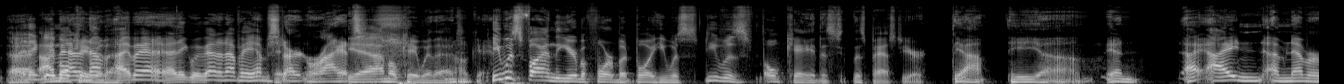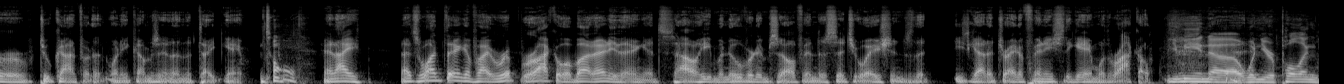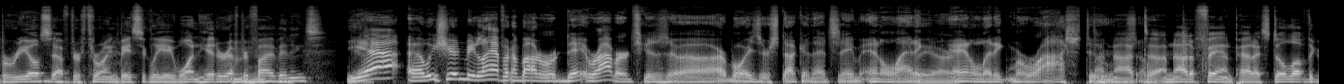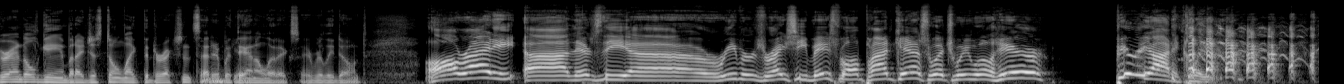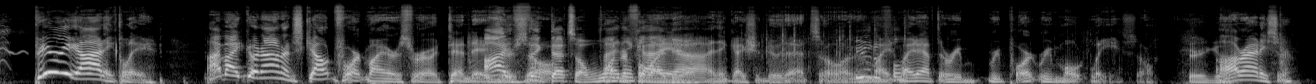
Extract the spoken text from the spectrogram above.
I think Uh, we've I'm had okay with enough. had, I think we've had enough of him starting riots. Yeah, I'm okay with that. Okay. He was fine the year before, but boy, he was he was okay this this past year. Yeah, he uh, and I, I am never too confident when he comes in in a tight game, No. and I that's one thing. If I rip Rocco about anything, it's how he maneuvered himself into situations that he's got to try to finish the game with Rocco. You mean uh, when you're pulling Barrios after throwing basically a one hitter after five innings? Yeah, uh, we shouldn't be laughing about Roberts because uh, our boys are stuck in that same analytic analytic morass too. I'm not. so. Uh, I'm not a fan, Pat. I still love the grand old game, but I just don't like the direction it's headed with the analytics. I really don't. All righty. Uh, there's the uh, Reavers Reusse Baseball Podcast, which we will hear periodically. periodically. I might go down and scout Fort Myers for uh, ten days. I or so. think that's a wonderful I, idea. Uh, I think I should do that. So I might Beautiful. might have to re- report remotely. So Very good. all righty, sir.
